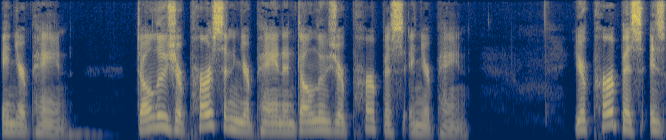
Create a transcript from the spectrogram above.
in your pain. Don't lose your person in your pain and don't lose your purpose in your pain. Your purpose is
